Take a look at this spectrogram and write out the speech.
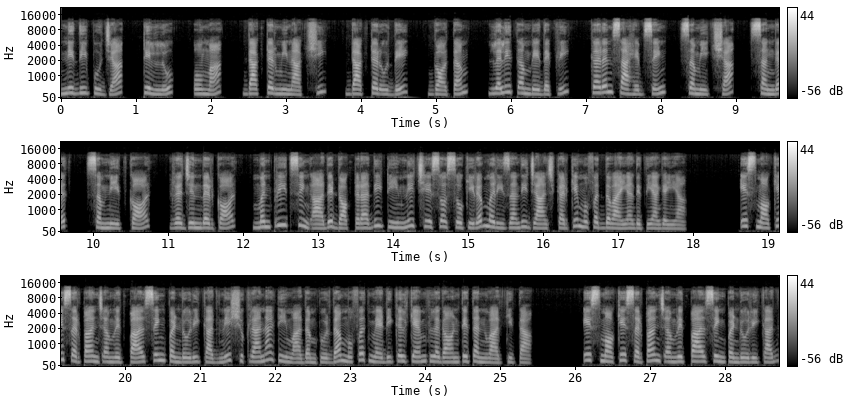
Nidhi Pooja, Dhillon, Uma, doctor Meenakshi, doctor Uday, Gautam, Lalit ਅੰਬੇਦਕਰੀ, ਕਰਨ ਸਾਹਿਬ ਸਿੰਘ ਸਮੀਕਸ਼ਾ ਸੰਗਤ, ਸਮਨੀਤ ਕੌਰ, ਰਜਿੰਦਰ ਕੌਰ, ਮਨਪ੍ਰੀਤ ਸਿੰਘ ਆਦਿ ਡਾਕਟਰਾਂ ਦੀ ਟੀਮ ਨੇ 600 ਕਿਰਬ ਮਰੀਜ਼ਾਂ ਦੀ ਜਾਂਚ ਕਰਕੇ ਮੁਫਤ ਦਵਾਈਆਂ ਦਿੱਤੀਆਂ ਗਈਆਂ। ਇਸ ਮੌਕੇ ਸਰਪੰਚ ਅੰਮ੍ਰਿਤਪਾਲ ਸਿੰਘ ਪੰਡੋਰੀ ਕਦ ਨੇ ਸ਼ੁਕਰਾਨਾ ਟੀਮ ਆਦਮਪੁਰ ਦਾ ਮੁਫਤ ਮੈਡੀਕਲ ਕੈਂਪ ਲਗਾਉਣ ਤੇ ਧੰਨਵਾਦ ਕੀਤਾ। ਇਸ ਮੌਕੇ ਸਰਪੰਚ ਅੰਮ੍ਰਿਤਪਾਲ ਸਿੰਘ ਪੰਡੋਰੀ ਕਦ,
